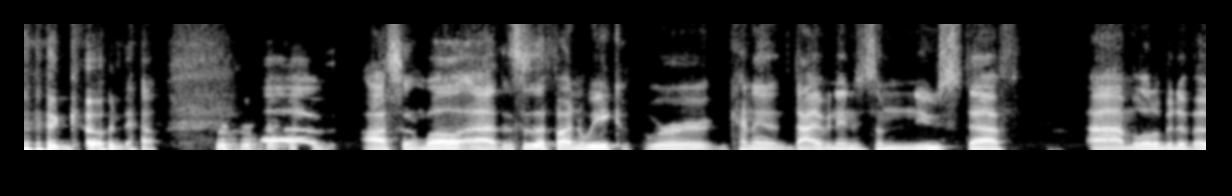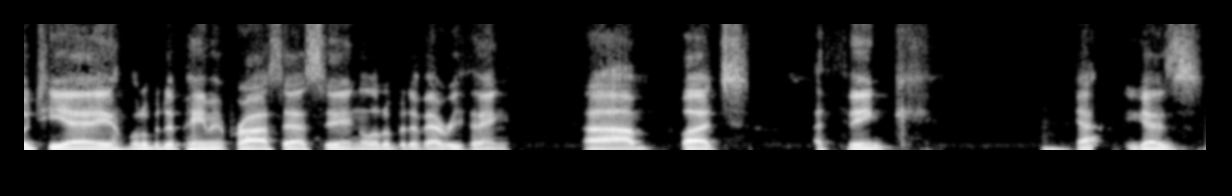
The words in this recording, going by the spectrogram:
Go now. uh, awesome. Well, uh, this is a fun week. We're kind of diving into some new stuff, um, a little bit of OTA, a little bit of payment processing, a little bit of everything. Um, but I think, yeah, you guys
